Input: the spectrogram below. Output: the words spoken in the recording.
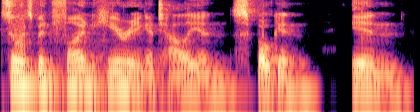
so it's been fun hearing Italian spoken in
